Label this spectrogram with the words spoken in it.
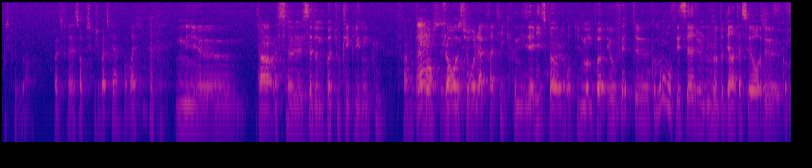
parce que bah, pas de frère et sœurs puisque j'ai pas de frère, enfin bref. Mais euh, enfin ça, ça donne pas toutes les clés non plus. Enfin, clairement, c'est- genre sur la pratique, comme disait Alice, enfin, genre tu demandes pas, et au fait, euh, comment on fait ça? Je ne veux pas dire à ta sœur, euh, comment-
